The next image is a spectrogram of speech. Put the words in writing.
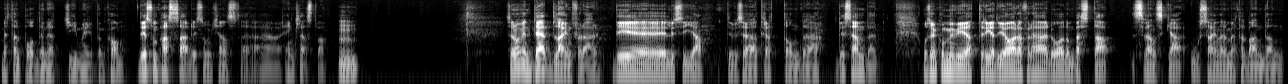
metalpodden.gmail.com Det som passar, det som känns eh, enklast va? Mm. Sen har vi en deadline för det här. Det är Lucia, det vill säga 13 december. Och sen kommer vi att redogöra för det här då, de bästa svenska osignade metalbanden.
